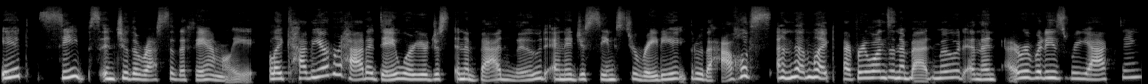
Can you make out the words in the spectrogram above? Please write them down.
it seeps into the rest of the family. Like, have you ever had a day where you're just in a bad mood and it just seems to radiate through the house? And then, like, everyone's in a bad mood and then everybody's reacting.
